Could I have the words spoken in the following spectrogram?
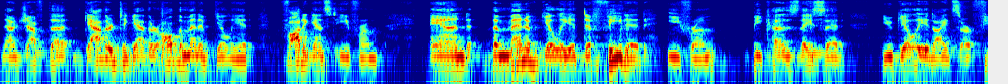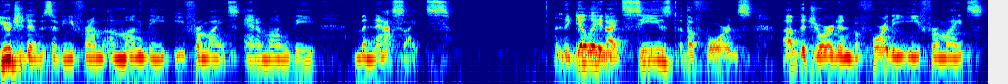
Now Jephthah gathered together all the men of Gilead, fought against Ephraim, and the men of Gilead defeated Ephraim because they said, you Gileadites are fugitives of Ephraim among the Ephraimites and among the Manassites. And the Gileadites seized the fords of the Jordan before the Ephraimites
